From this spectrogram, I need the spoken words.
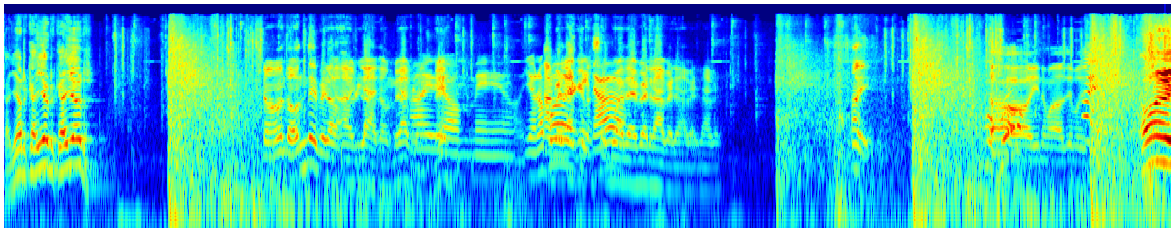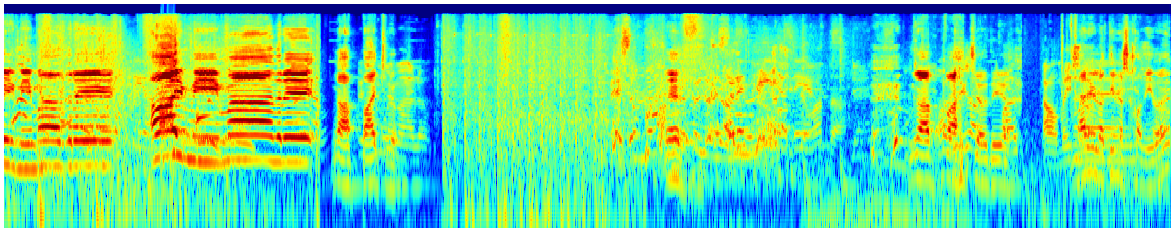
Callar, callar, callar. No, ¿dónde? Pero habla, ¿dónde habla? Ay, eh? Dios mío. Yo no Ah, puedo verdad que decir no se puede, verdad, verdad, verdad. verdad. Ay, Ay, no me ha dado tiempo. ¡Ay, mi madre! ¡Ay, mi madre! es muy Gapacho. Eh, tío. Gapacho, tío. Mario, lo tienes jodido, ¿eh?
